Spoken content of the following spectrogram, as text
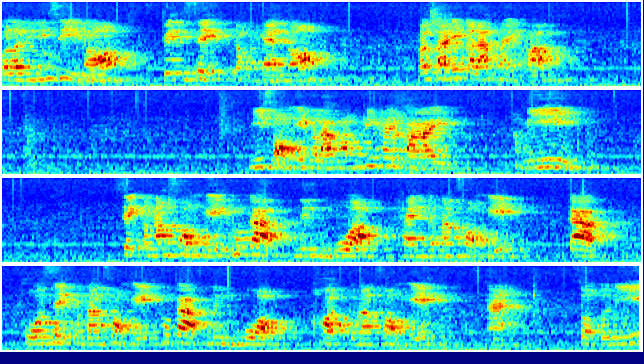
กรณีที่สี่เนาะ เป็นเศษกับแทนเนาะ เราใช้เอกลักษณ์ไหนคะ มีสองเอกลักษณ์เนาะที่ให้ไป มีเศษกำลังสอง x เท่ากับหนึ่งบวกแทนกำลังสอง x กับ โคเศษกำลังสอง x เท่ากับหนึ่งบวกคอดกำลังสอง x อะ ส่งตัวนี้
